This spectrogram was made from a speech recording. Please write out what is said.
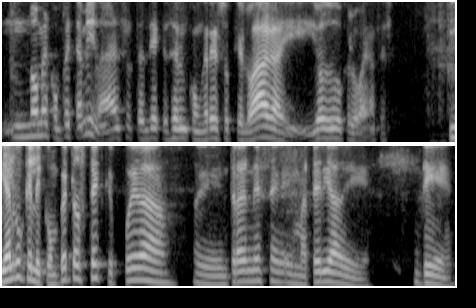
no me compete a mí, ¿verdad? eso tendría que ser un Congreso que lo haga y yo dudo que lo vayan a hacer. Y algo que le compete a usted que pueda eh, entrar en, ese, en materia de, de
